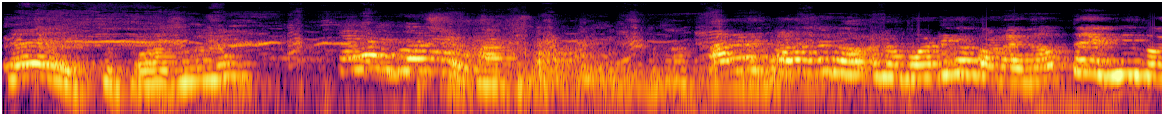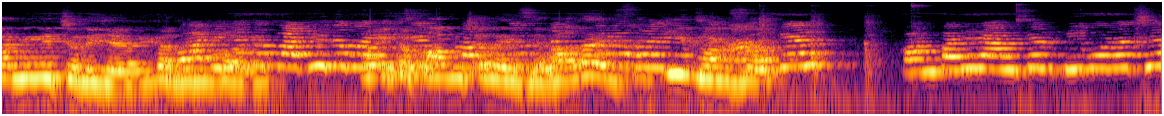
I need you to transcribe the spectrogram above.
এই তুই পড়াশোনা আরে পড়াশোনা হবে না বডিকে পাঠাই দাও। তো এমনি বর্নিং এ চলে যাবে কদিন তো পাঠিয়ে দেবো ওই তো কম চলে এসেছে ভালো হয়েছে কি মজা। কোম্পানির আঙ্কেল কি বলেছে?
